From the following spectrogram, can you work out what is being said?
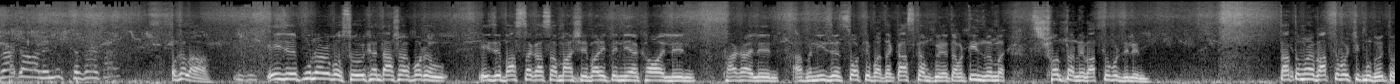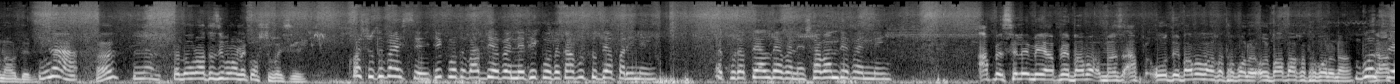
জায়গা মানে নিশ্চয় জায়গা। ও খালা এই যে পনেরো বছর ওইখানটা আসার পরেও এই যে বাচ্চা কাচ্চা মাসে বাড়িতে নিয়ে খাওয়াইলেন থাকাইলেন আপনি নিজের চকে পাতা কাজ কাম করে তারপর তিনজন সন্তানের বাদ কাপড় দিলেন। তা তোমার বাদ কাপড় ঠিক মতো হইতো না ওদের। না। হ্যাঁ? তা ওরা তো জীবন অনেক কষ্ট পাইছে। কষ্ট তো পাইছে ঠিক মতো বাদ দিয়ে পারি ঠিক মতো কাপড় তো দেওয়া পারি নেই একটা তেল দেবে না সাবান দিয়ে পারি নেই আপনার ছেলে মেয়ে আপনার বাবা মা- ওদের বাবা মা কথা বলে ওর বাবা কথা বলে না বলছে।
